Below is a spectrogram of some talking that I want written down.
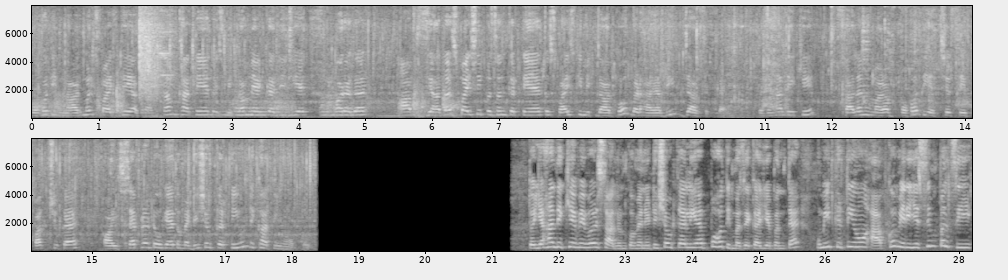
बहुत ही नॉर्मल स्पाइस थे। अगर आप कम खाते हैं तो इसमें कम ऐड कर दीजिए और अगर आप ज़्यादा स्पाइसी पसंद करते हैं तो स्पाइस की मकदार को बढ़ाया भी जा सकता है। तो यहाँ देखिए, सालन हमारा बहुत ही अच्छे से पक चुका है। ऑयल सेपरेट हो गया है तो मैं डिश करती हूँ, दिखाती हूँ आपको। तो यहाँ देखिए वीवर सालन को मैंने डिश आउट कर लिया। बहुत ही मज़े का ये बनता है। उम्मीद करती हूँ आपको मेरी ये सिंपल सी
